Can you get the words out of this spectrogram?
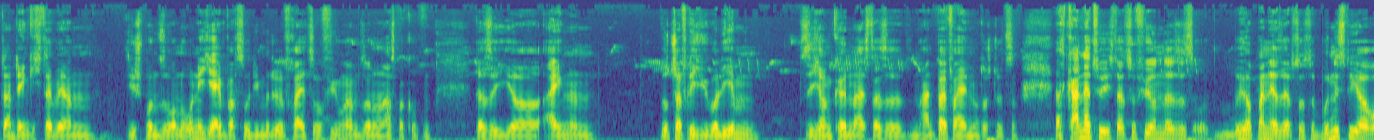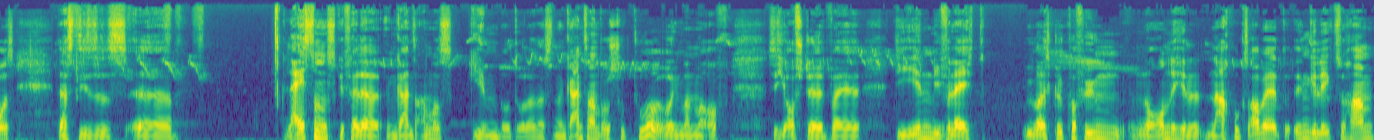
da denke ich, da werden die Sponsoren auch nicht einfach so die Mittel frei zur Verfügung haben, sondern erstmal gucken, dass sie ihr eigenen wirtschaftliches Überleben sichern können, als dass sie einen Handballverein unterstützen. Das kann natürlich dazu führen, dass es, hört man ja selbst aus der Bundesliga raus, dass dieses äh, Leistungsgefälle ein ganz anderes geben wird oder dass eine ganz andere Struktur irgendwann mal auf sich aufstellt, weil die Ehen, die vielleicht über das Glück verfügen, eine ordentliche Nachwuchsarbeit hingelegt zu haben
